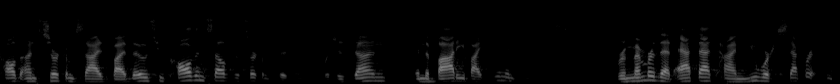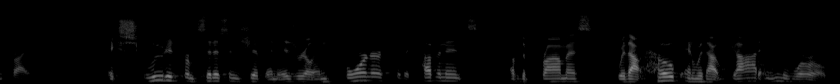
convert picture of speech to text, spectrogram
called uncircumcised by those who call themselves the circumcision, which is done in the body by human hands, remember that at that time you were separate from Christ, excluded from citizenship in Israel, and foreigners to the covenants of the promise, without hope and without God in the world.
